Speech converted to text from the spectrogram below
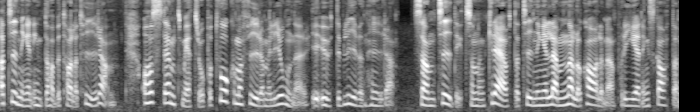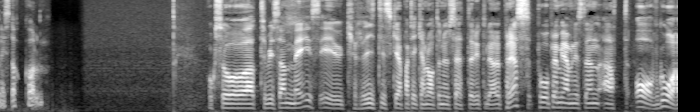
att tidningen inte har betalat hyran och har stämt Metro på 2,4 miljoner i utebliven hyra. Samtidigt som de krävt att tidningen lämnar lokalerna på Regeringsgatan i Stockholm. Också att Theresa Mays EU-kritiska partikamrater nu sätter ytterligare press på premiärministern att avgå.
